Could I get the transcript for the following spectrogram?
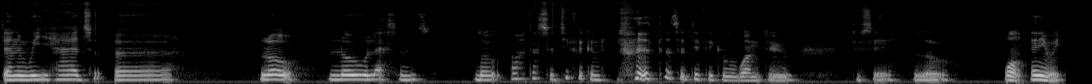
Then we had uh low low lessons. Low oh that's a difficult that's a difficult one to to say low. Well anyway.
